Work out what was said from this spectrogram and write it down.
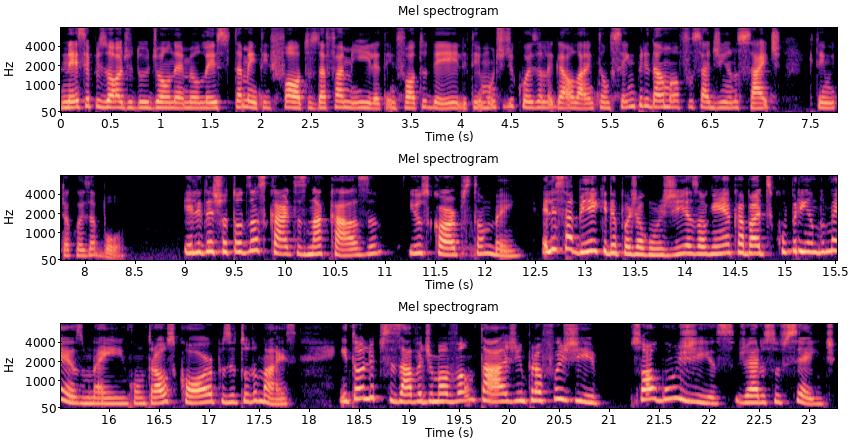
Nesse episódio do John Nemel List também tem fotos da família, tem foto dele, tem um monte de coisa legal lá. Então sempre dá uma fuçadinha no site, que tem muita coisa boa. Ele deixou todas as cartas na casa e os corpos também. Ele sabia que depois de alguns dias alguém ia acabar descobrindo mesmo, né? E encontrar os corpos e tudo mais. Então ele precisava de uma vantagem para fugir. Só alguns dias já era o suficiente.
